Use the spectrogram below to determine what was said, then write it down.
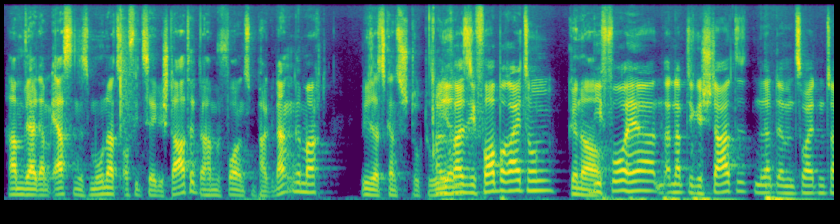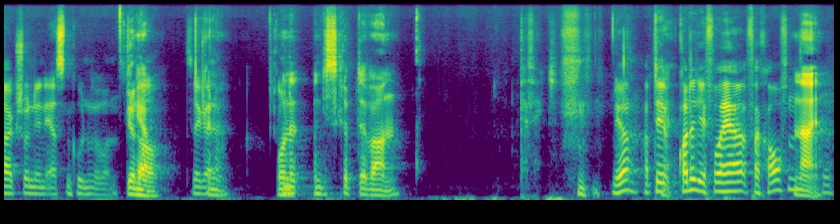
haben wir halt am ersten des Monats offiziell gestartet. Da haben wir vor uns ein paar Gedanken gemacht, wie wir das Ganze Also strukturieren. quasi die Vorbereitung genau, wie vorher, dann habt ihr gestartet und dann habt ihr am zweiten Tag schon den ersten Kunden gewonnen. genau. Sehr geil. Genau. Und, Und, die Skripte waren perfekt. Ja, habt ihr, Ja. konntet ihr vorher verkaufen? Nein.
